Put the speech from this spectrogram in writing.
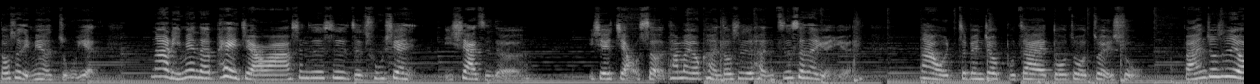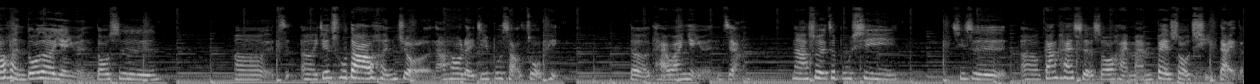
都是里面的主演。那里面的配角啊，甚至是只出现一下子的一些角色，他们有可能都是很资深的演员。那我这边就不再多做赘述，反正就是有很多的演员都是。呃呃，已经出道很久了，然后累积不少作品的台湾演员这样，那所以这部戏其实呃刚开始的时候还蛮备受期待的，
